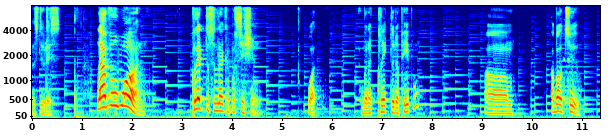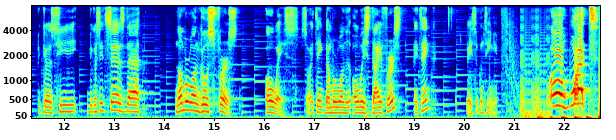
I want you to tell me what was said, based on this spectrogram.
Let's do this. Level 1 click to select a position. What? I'm gonna click to the people? Um about 2 because he because it says that number one goes first always. So i think number one will always die first i think. Space to continue. Oh what?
